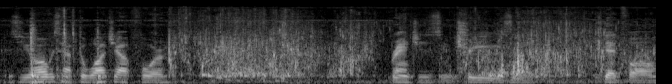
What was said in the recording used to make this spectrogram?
Because you always have to watch out for branches and trees and deadfall.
